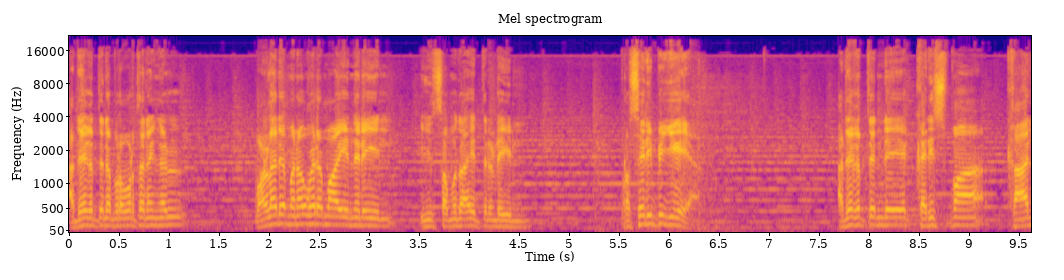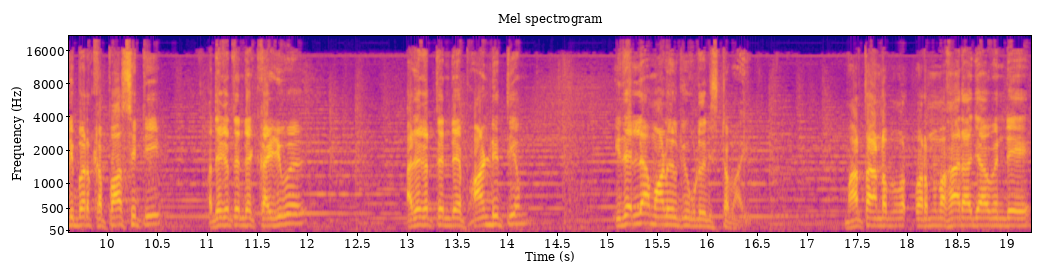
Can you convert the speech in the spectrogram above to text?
അദ്ദേഹത്തിന്റെ പ്രവർത്തനങ്ങൾ വളരെ മനോഹരമായ നിലയിൽ ഈ സമുദായത്തിനിടയിൽ പ്രസരിപ്പിക്കുകയാണ്. അദ്ദേഹത്തിന്റെ കരിസ്മ കാലിബർ കപ്പാസിറ്റി അദ്ദേഹത്തിന്റെ കഴിവ് അദ്ദേഹത്തിന്റെ പാണ്ഡിത്യം ഇതെല്ലാം ആളുകൾക്ക് കൂടുതൽ ഇഷ്ടമായി. മാർത്താണ്ഡ വർമ്മ മഹാരാജാവിന്റെ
